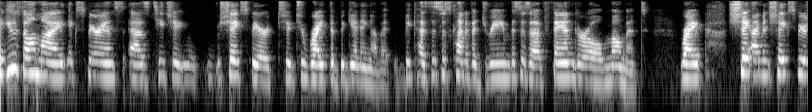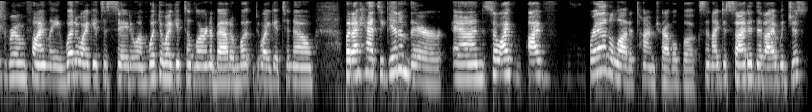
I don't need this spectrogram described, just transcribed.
used all my experience as teaching Shakespeare to to write the beginning of it because this is kind of a dream. This is a fangirl moment, right? I'm in Shakespeare's room finally. What do I get to say to him? What do I get to learn about him? What do I get to know? But I had to get him there, and so I've I've read a lot of time travel books, and I decided that I would just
